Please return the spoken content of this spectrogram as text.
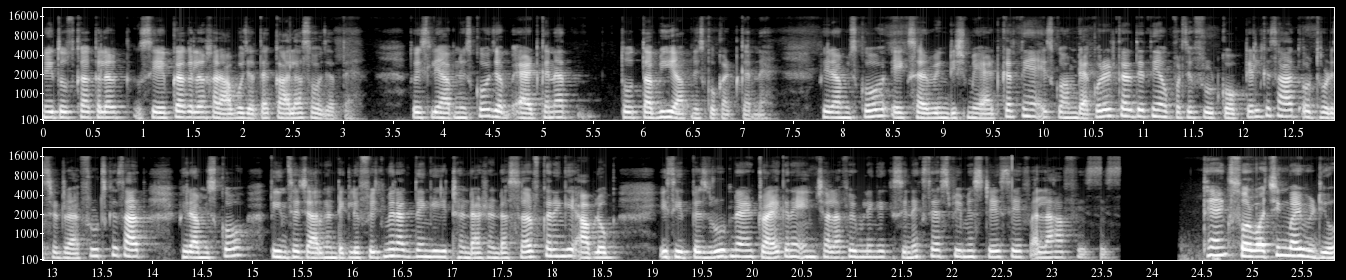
नहीं तो उसका कलर सेब का कलर ख़राब हो जाता है, काला सा हो जाता है। तो इसलिए आपने इसको जब ऐड करना तो तभी आपने इसको कट करना है। फिर हम इसको एक सर्विंग डिश में ऐड करते हैं। इसको हम डेकोरेट कर देते हैं ऊपर से फ्रूट कॉकटेल के साथ और थोड़े से ड्राई फ्रूट्स के साथ। फिर हम इसको तीन से चार घंटे के लिए फ्रिज में रख देंगे। ये ठंडा ठंडा सर्व करेंगे। आप लोग इस ईद पे ज़रूर बनाएँ। ट्राई करें। इंशाल्लाह फिर मिलेंगे किसी नेक्स्ट रेसिपी में। स्टे सेफ़ अल्लाह हाफिज़। Thanks for watching my video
